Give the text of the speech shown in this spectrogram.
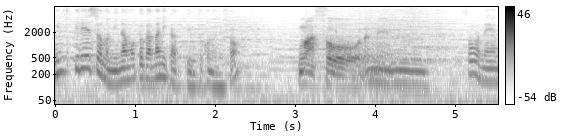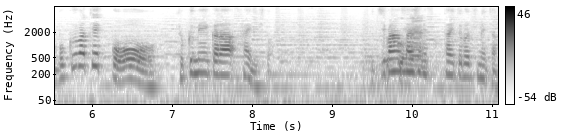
インスピレーションの源が何かっていうところでしょ？まあそうだうね。ん。そうね。僕は結構曲名から入る人一番最初にタイトルを決めちゃっ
